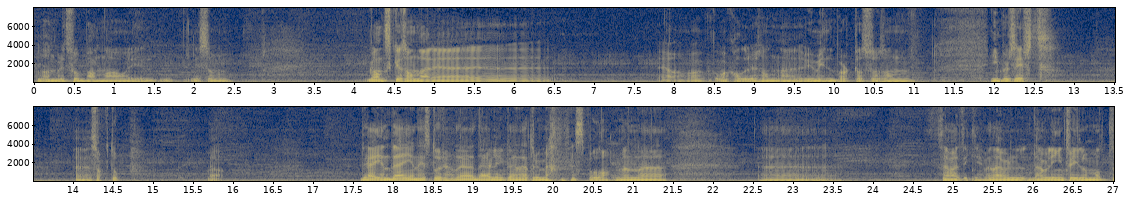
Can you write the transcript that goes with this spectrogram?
Og da hadde han blitt forbanna og liksom Ganske sånn derre Ja, hva, hva, kaller du sånn uh, umiddelbart? Altså sånn impulsivt. Uh, sagt opp. Ja. Det er en, det er historie. Det, er egentlig den jeg tror mest på, da. Men uh, Så jeg veit ikke. Men det er, vel, det er, vel, ingen tvil om at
